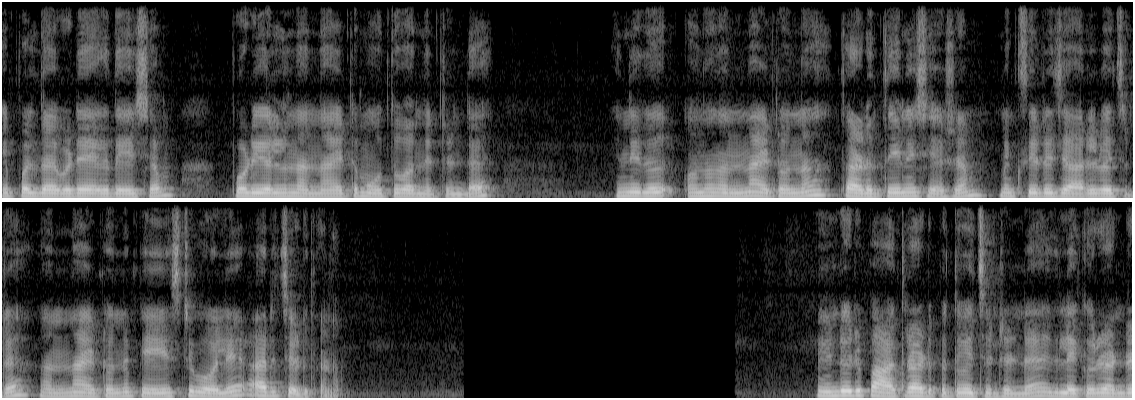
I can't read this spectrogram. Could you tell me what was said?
ഇപ്പോൾ ഇതാ ഇവിടെ ഏകദേശം പൊടിയെല്ലാം നന്നായിട്ട് മൂത്ത് വന്നിട്ടുണ്ട്. ഇനി ഇത് ഒന്ന് നന്നായിട്ടൊന്ന് തണുത്തതിന് ശേഷം മിക്സിയുടെ ജാറിൽ വെച്ചിട്ട് നന്നായിട്ടൊന്ന് പേസ്റ്റ് പോലെ അരച്ചെടുക്കണം. വീണ്ടും ഒരു പാത്രം അടുപ്പത്ത് വെച്ചിട്ടുണ്ട്. ഇതിലേക്ക് ഒരു രണ്ട്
